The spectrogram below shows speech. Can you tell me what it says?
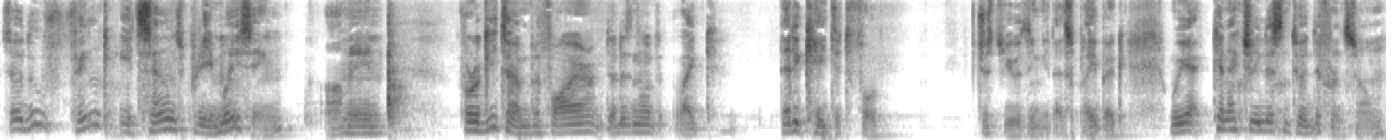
So I do think it sounds pretty amazing. I mean, for a guitar amplifier that is not like dedicated for just using it as playback, we can actually listen to a different song.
